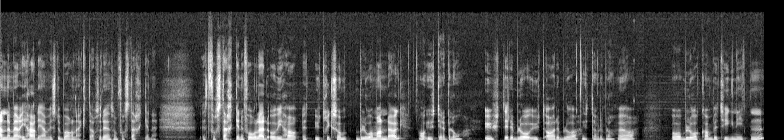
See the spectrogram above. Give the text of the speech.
enda mer iherdig enn hvis du bare nekter. Så det er sånn forsterkende et forsterkende forledd. Og vi har et uttrykk som blåmandag. Og ut i det blå. Ut i det blå, ut av det blå. Ut av det blå. Ja. Og blå kan bety gniten.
